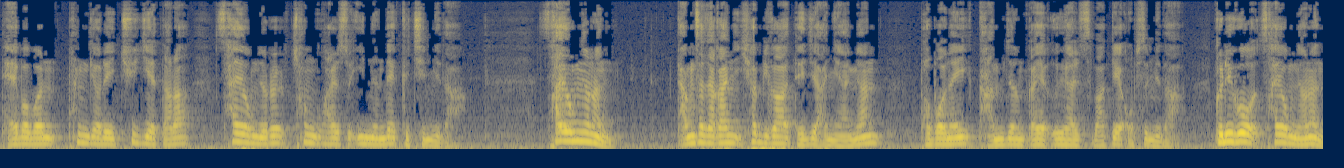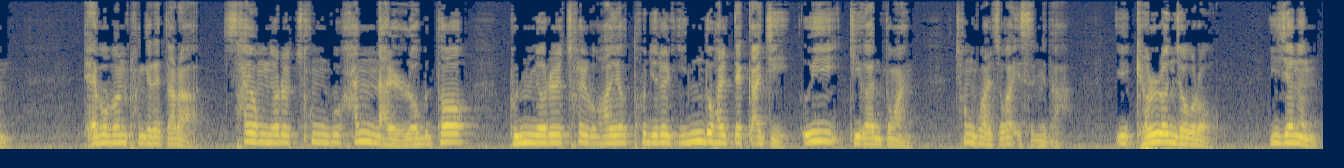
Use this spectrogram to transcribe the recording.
대법원 판결의 취지에 따라 사용료를 청구할 수 있는데 그칩니다. 사용료는 당사자 간 협의가 되지 아니하면 법원의 감정가에 의할 수밖에 없습니다. 그리고 사용료는 대법원 판결에 따라 사용료를 청구한 날로부터 분묘를 철거하여 토지를 인도할 때까지의 기간 동안 청구할 수가 있습니다. 이 결론적으로 이제는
